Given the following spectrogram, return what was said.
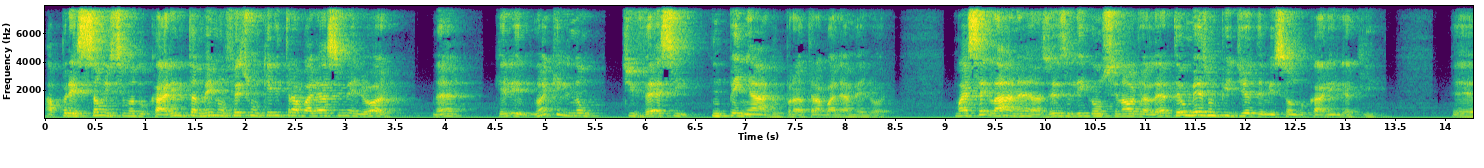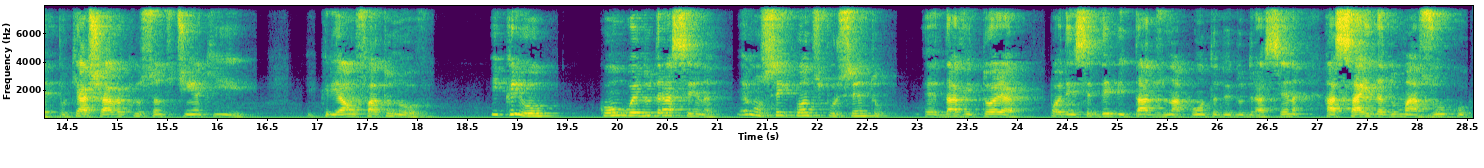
a pressão em cima do Carilho também não fez com que ele trabalhasse melhor. Né? Que ele, não é que ele não tivesse empenhado para trabalhar melhor. Mas sei lá, né? Às vezes liga um sinal de alerta. Eu mesmo pedi a demissão do Carilho aqui, é, porque achava que o Santos tinha que criar um fato novo. E criou com o Edu Dracena. Eu não sei quantos por cento é, da vitória podem ser debitados na conta do Edu Dracena, a saída do Mazuco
